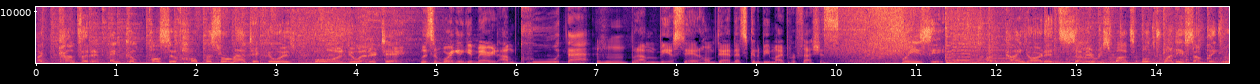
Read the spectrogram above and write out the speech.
a confident and compulsive, hopeless romantic who is born to entertain. Listen, we're gonna get married. I'm cool with that, mm-hmm. but I'm gonna be a stay-at-home dad. That's gonna be my profession. Breezy, a kind-hearted, semi-responsible 20-something who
